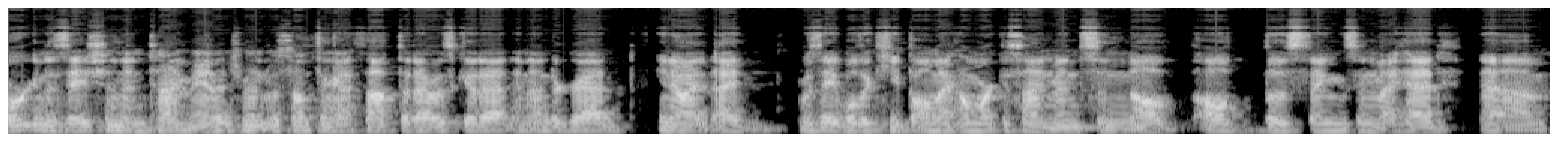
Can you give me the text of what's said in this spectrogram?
Organization and time management was something I thought that I was good at in undergrad. You know, I, I was able to keep all my homework assignments and all all those things in my head. Um,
